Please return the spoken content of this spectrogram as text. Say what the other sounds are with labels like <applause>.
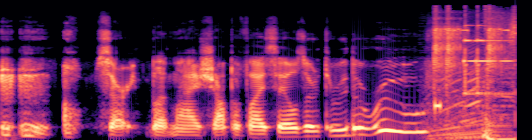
<clears throat> oh, sorry, but my Shopify sales are through the roof.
